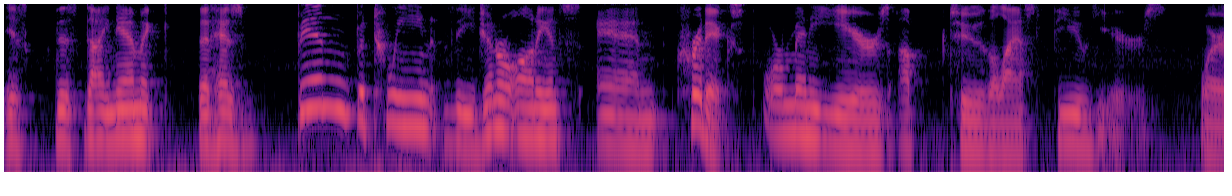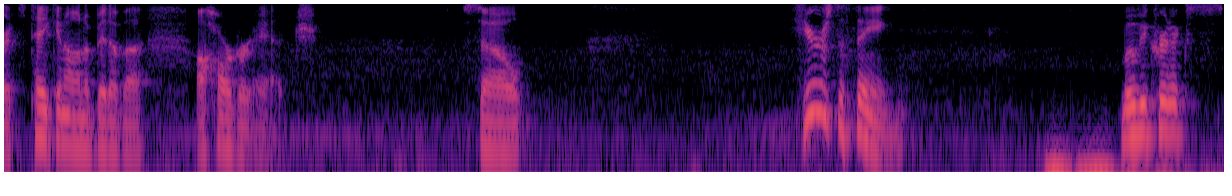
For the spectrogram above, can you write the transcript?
is this dynamic that has been between the general audience and critics for many years up to the last few years, where it's taken on a bit of a, a harder edge. So, here's the thing movie critics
